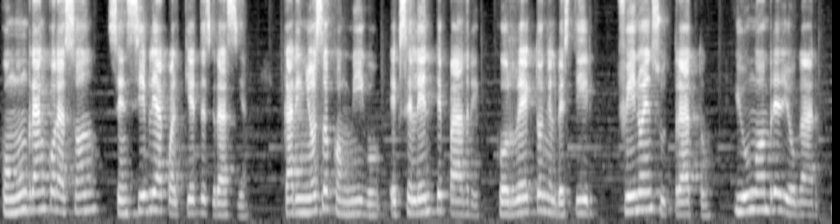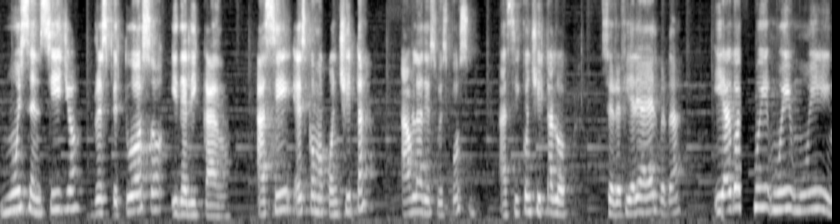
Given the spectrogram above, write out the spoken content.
con un gran corazón, sensible a cualquier desgracia, cariñoso conmigo, excelente padre, correcto en el vestir, fino en su trato, y un hombre de hogar muy sencillo, respetuoso y delicado. Así es como Conchita habla de su esposo. Así Conchita lo se refiere a él, ¿verdad? Y algo muy, muy, muy,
